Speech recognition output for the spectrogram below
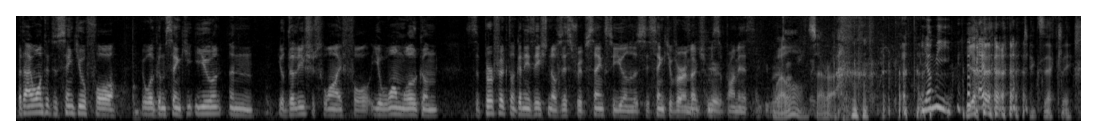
But I wanted to thank you for your welcome. Thank you and your delicious wife for your warm welcome. It's the perfect organization of this trip. Thanks to you and Lucy. Thank you very much, you. Mr. Prime Minister. well, Sarah. Yummy. yeah, exactly.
